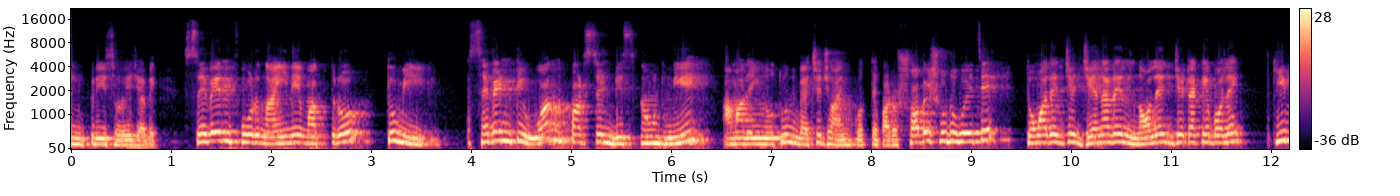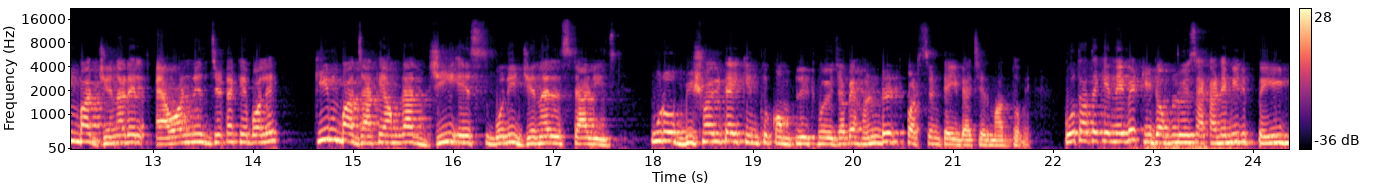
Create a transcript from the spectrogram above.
ইনক্রিজ হয়ে যাবে। সেভেন ফোর নাইনে মাত্র তুমি সেভেন্টি ওয়ান পার্সেন্ট ডিসকাউন্ট নিয়ে আমার এই নতুন ব্যাচে জয়েন করতে পারো। সবে শুরু হয়েছে। তোমাদের যে জেনারেল নলেজ যেটাকে বলে, কিংবা জেনারেল অ্যাওয়ারনেস যেটাকে বলে, কিংবা যাকে আমরা জিএস বলি জেনারেল স্টাডিজ পুরো বিষয়টাই কিন্তু কমপ্লিট হয়ে যাবে হান্ড্রেড পার্সেন্ট এই ব্যাচের মাধ্যমে। কোথা থেকে নেবে? টি টিডব্লিউএস একাডেমির পেইড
